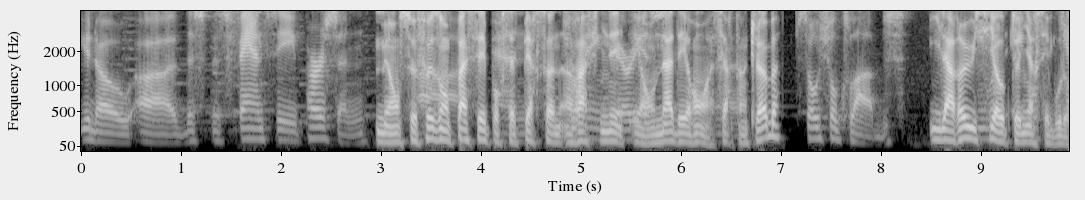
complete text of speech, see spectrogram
Uh, Mais en se faisant uh, passer pour cette personne raffinée et en adhérant à certains uh, clubs, il a réussi à obtenir ses boulots.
